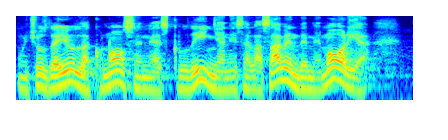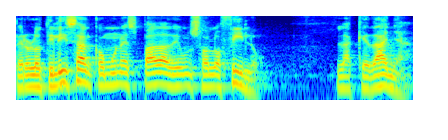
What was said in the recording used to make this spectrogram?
muchos de ellos la conocen, la escrudiñan y se la saben de memoria, pero lo utilizan como una espada de un solo filo, la que daña,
